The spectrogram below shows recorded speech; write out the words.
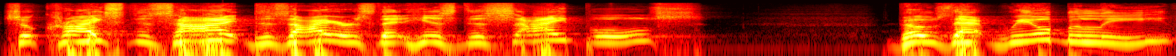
So Christ desi- desires that his disciples, those that will believe,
